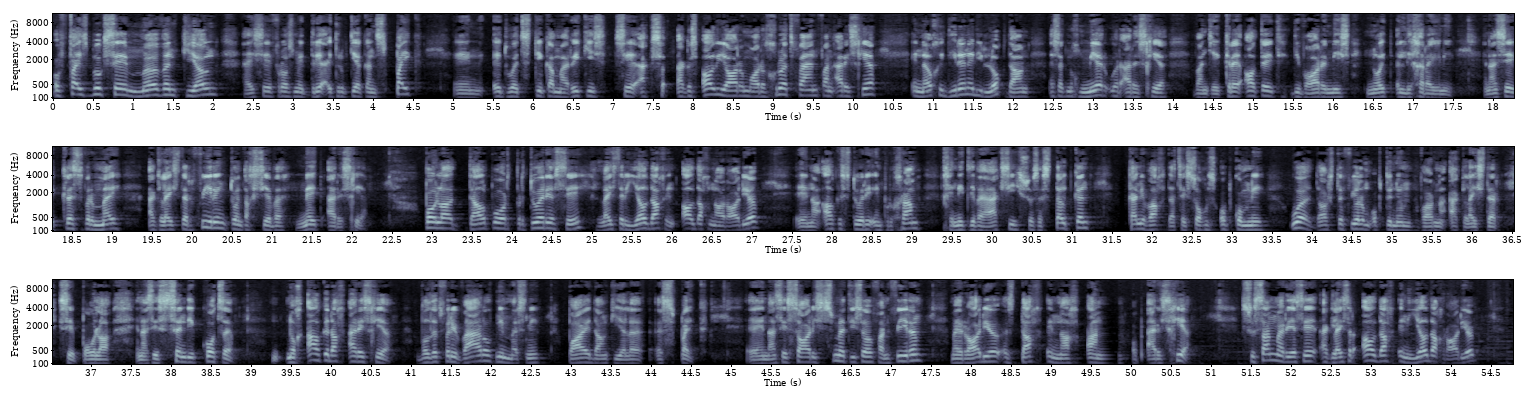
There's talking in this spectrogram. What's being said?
Op Facebook sê Mervin Kion, hy sê vir ons met drie uitroeptekens spyk en Edward Stika Maritjies sê ek ek is al die jare maar 'n groot fan van RSG en nou gedurende die lockdown is ek nog meer oor RSG want jy kry altyd die ware nuus, nooit 'n liegery nie. En dan sê Chris vir my, ek luister 24/7 net RSG. Paula Delport Pretoria sê luister heeldag en aldag na radio en na elke storie en program geniet liewe Heksie soos 'n stout kind kan nie wag dat sy soggens opkom nie. O daar's te veel om op te noem waarna ek luister sê Paula en as sy Cindy Kotse nog elke dag RSG wil dit vir die wêreld nie mis nie. Baie dankie julle is spyk. En dan sê Sari Smit hierso van Vieren my radio is dag en nag aan op RSG Susan Marie sê ek luister aldag en heeldag radio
